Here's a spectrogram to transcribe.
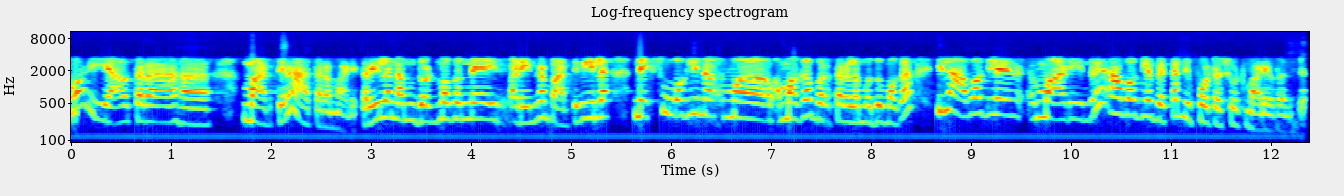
ನೋಡಿ ಯಾವ ತರ ಮಾಡ್ತೀರಾ ಆ ತರ ಮಾಡಿ ಸರ್. ಇಲ್ಲ ನಮ್ ದೊಡ್ಡ ಮಗನ್ನೇ ಇದು ಮಾಡಿ ಅಂದ್ರೆ ಮಾಡ್ತೀವಿ. ಇಲ್ಲ ನೆಕ್ಸ್ಟ್ ಹೋಗ್ಲಿ ನಮ್ಮ ಮಗ ಬರ್ತಾರಲ್ಲ ಮಧು ಮಗ ಇಲ್ಲ ಅವಾಗ್ಲೇ ಮಾಡಿ ಅಂದ್ರೆ ಅವಾಗ್ಲೇ ಬೇಕಾದ್ರೆ ನೀವು ಫೋಟೋ ಶೂಟ್ ಮಾಡಿವ್ರಂತೆ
